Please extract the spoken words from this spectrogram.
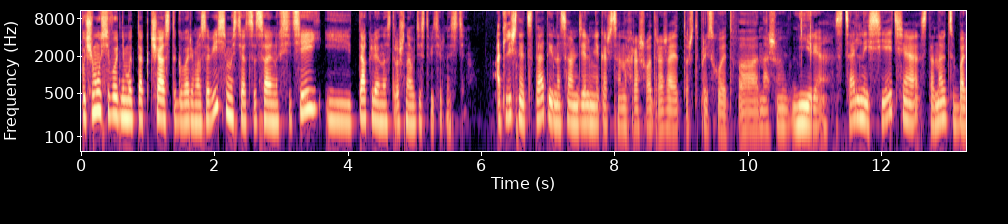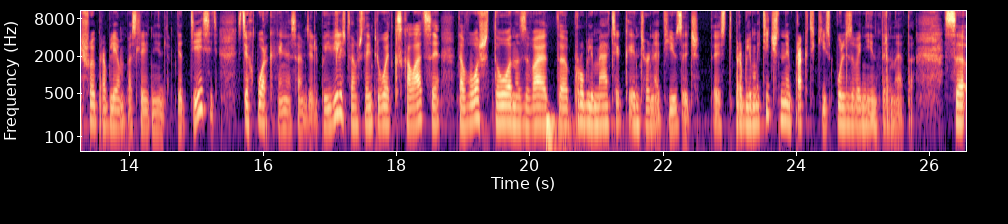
Почему сегодня мы так часто говорим о зависимости от социальных сетей, и так ли она страшна в действительности? Отличная цитата, и на самом деле, мне кажется, она хорошо отражает то, что происходит в нашем мире. Социальные сети становятся большой проблемой последние лет 10, с тех пор, как они на самом деле появились, потому что они приводят к эскалации того, что называют э, problematic internet usage, то есть проблематичные практики использования интернета. С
